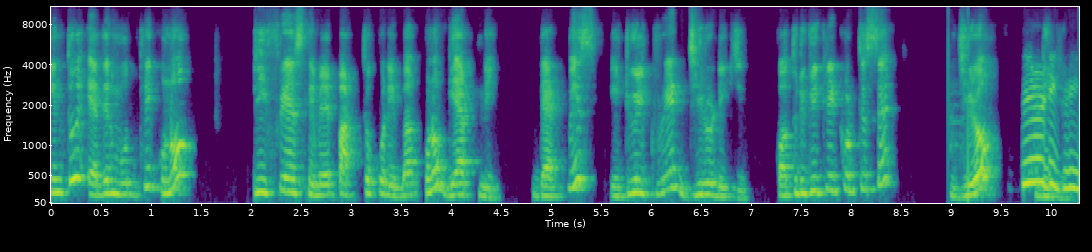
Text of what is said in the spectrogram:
কিন্তু এদের মধ্যে কোনো ডিফারেন্স নেই বা পার্থক্য নেই বা কোনো গ্যাপ নেই। That means it will create zero degree কত ডিগ্রি ক্রিয়েট করতেছে? জিরো জিরো ডিগ্রি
